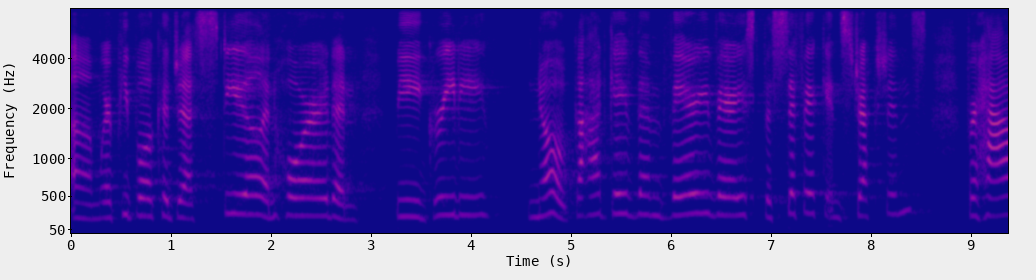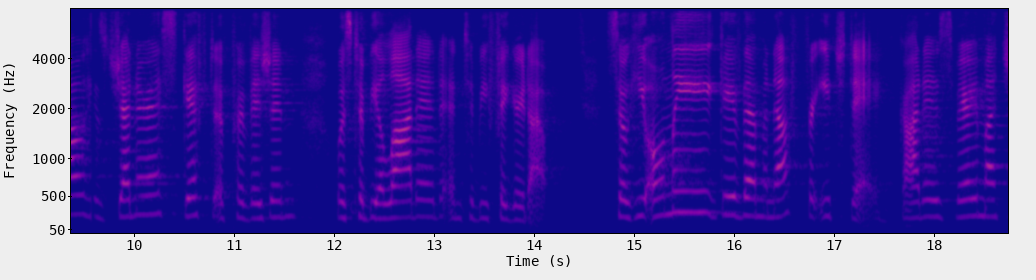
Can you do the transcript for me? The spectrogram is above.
um, where people could just steal and hoard and be greedy. No, God gave them very, very specific instructions for how his generous gift of provision was to be allotted and to be figured out. So he only gave them enough for each day. God is very much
